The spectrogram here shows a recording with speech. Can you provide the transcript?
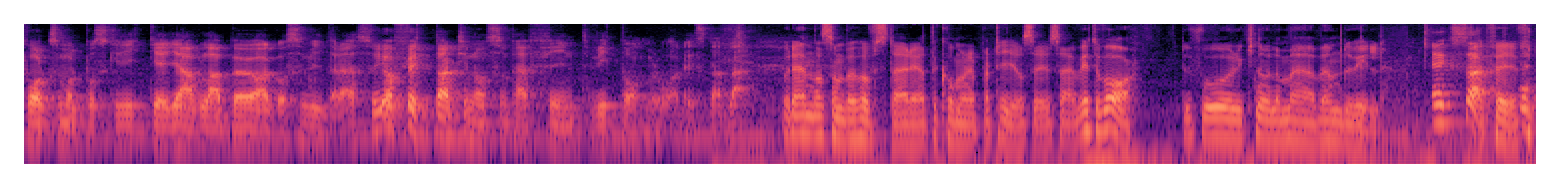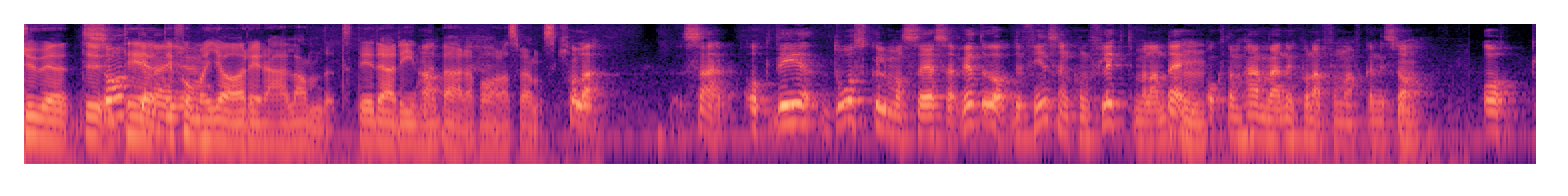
folk som håller på och skriker jävla bög och så vidare. Så jag flyttar till något sånt här fint vitt område istället. Och det enda som behövs där är att det kommer ett parti och säger så här, vet du vad? Du får knulla med vem du vill. Exakt. För, för du är, du, det, det, får man göra i det här landet. Det är där det innebär ja. att vara svensk. Kolla. Så här, och det, då skulle man säga så här, vet du vad? Det finns en konflikt mellan dig mm. och de här människorna från Afghanistan. Mm. Och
